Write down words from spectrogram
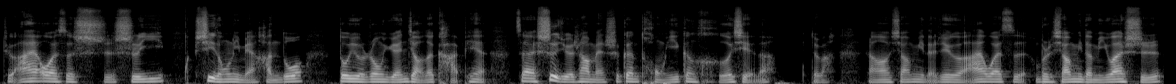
这个 iOS 十十一系统里面很多都有这种圆角的卡片，在视觉上面是更统一、更和谐的。对吧？然后小米的这个 iOS 不是小米的米 UI 十，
